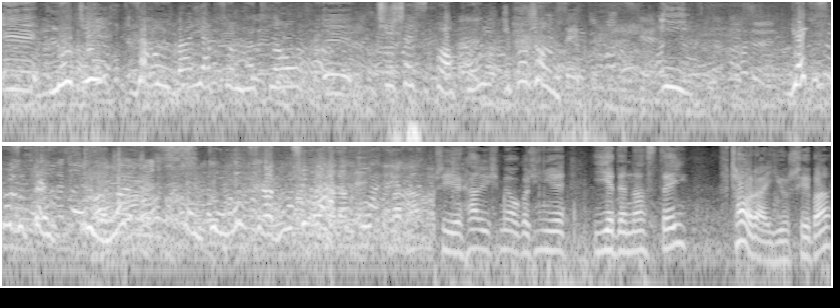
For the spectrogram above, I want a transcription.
y, ludzie zachowywali absolutną y, ciszę, spokój i porządek. I w jaki sposób ten tłum, ten tłum zrobił się naprawdę. Przyjechaliśmy o godzinie 11, wczoraj już chyba.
